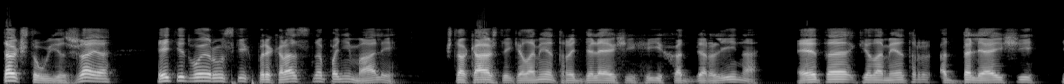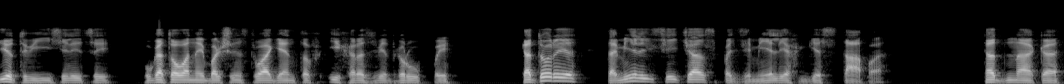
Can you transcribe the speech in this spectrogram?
Так что, уезжая, эти двое русских прекрасно понимали, что каждый километр, отделяющий их от Берлина, это километр, отдаляющий и от виселицы, уготованной большинству агентов их разведгруппы, которые томились сейчас в подземельях гестапо. Однако,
